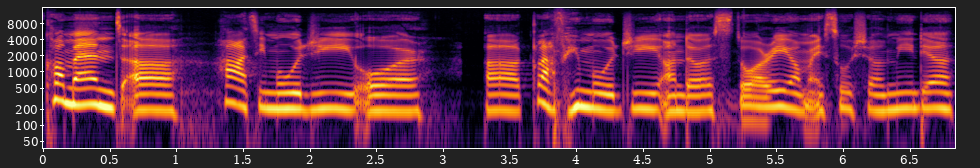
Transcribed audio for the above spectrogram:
comment a heart emoji or a clap emoji under a story on my social media,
